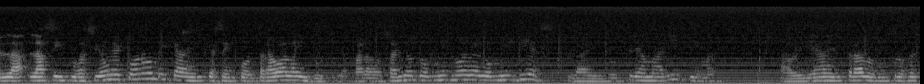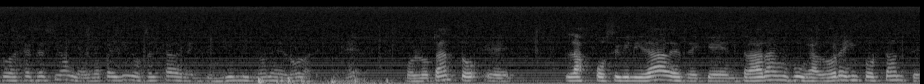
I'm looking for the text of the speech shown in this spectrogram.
la, la, situación económica en que se encontraba la industria. Para los años 2009-2010, la industria marítima había entrado en un proceso de recesión y había perdido cerca de 20 mil millones de dólares. ¿eh? Por lo tanto, eh, las posibilidades de que entraran jugadores importantes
